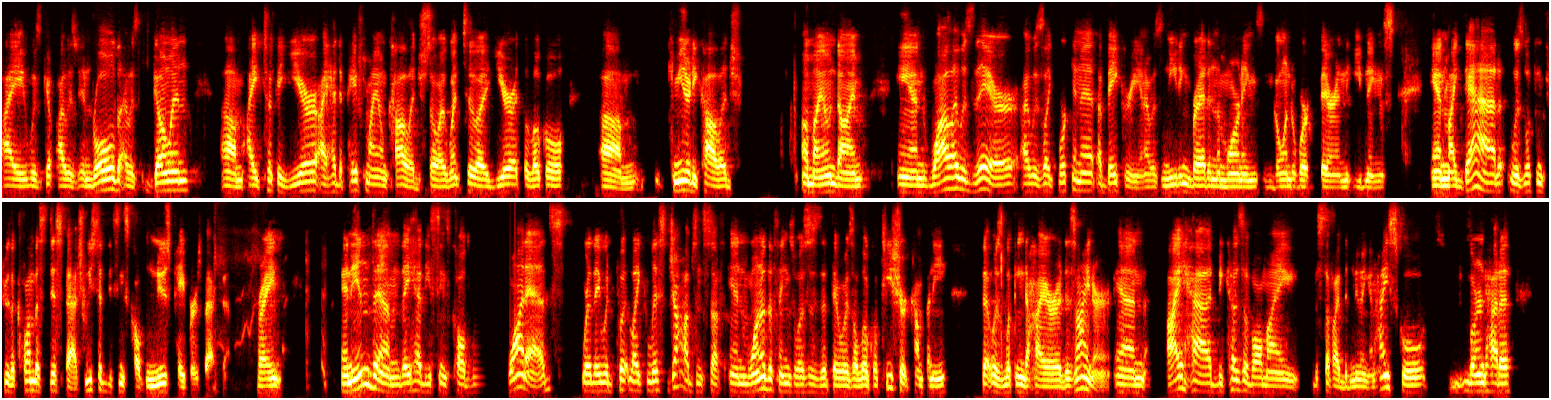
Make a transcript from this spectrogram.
I was I was enrolled. I was going. Um, I took a year. I had to pay for my own college, so I went to a year at the local um, community college on my own dime. And while I was there, I was like working at a bakery, and I was kneading bread in the mornings and going to work there in the evenings. And my dad was looking through the Columbus Dispatch. We used to have these things called newspapers back then, right? and in them, they had these things called want ads where they would put like list jobs and stuff. And one of the things was is that there was a local T-shirt company that was looking to hire a designer. And I had, because of all my the stuff I've been doing in high school, learned how to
